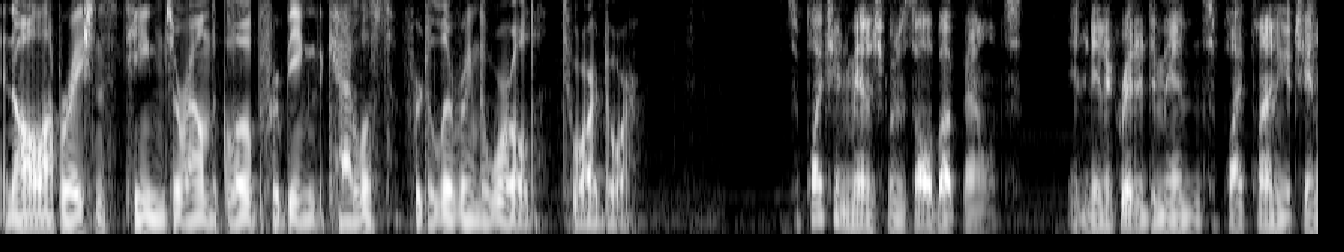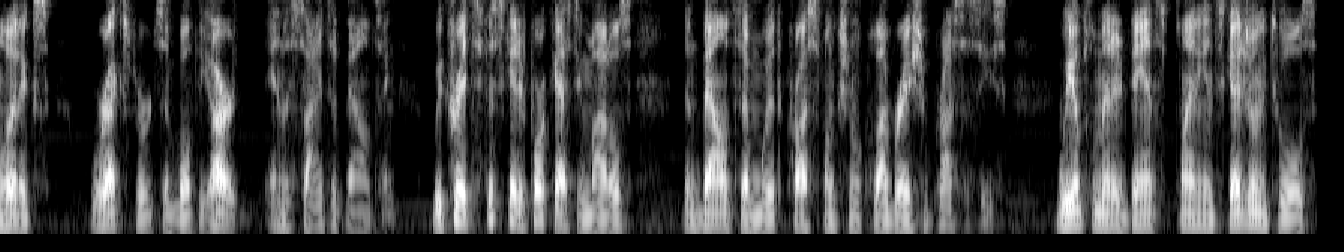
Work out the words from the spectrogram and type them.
and all operations teams around the globe for being the catalyst for delivering the world to our door. Supply chain management is all about balance. In an integrated demand and supply planning at Chainalytics, we're experts in both the art and the science of balancing. We create sophisticated forecasting models, then balance them with cross functional collaboration processes. We implement advanced planning and scheduling tools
